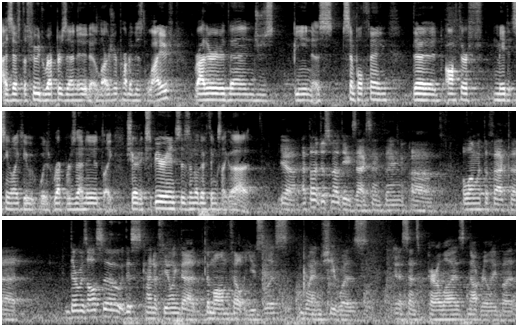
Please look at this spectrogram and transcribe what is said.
as if the food represented a larger part of his life rather than just being a s- simple thing. The author f- made it seem like it was represented like shared experiences and other things like that. Yeah, I thought just about the exact same thing, uh, along with the fact that there was also this kind of feeling that the mom felt useless when she was, in a sense, paralyzed. Not really, but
